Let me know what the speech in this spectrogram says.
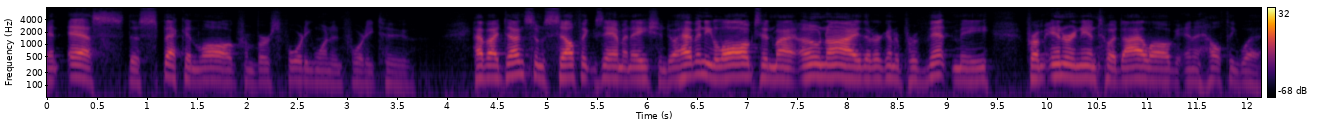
And S, the speck and log from verse 41 and 42. Have I done some self examination? Do I have any logs in my own eye that are going to prevent me from entering into a dialogue in a healthy way?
